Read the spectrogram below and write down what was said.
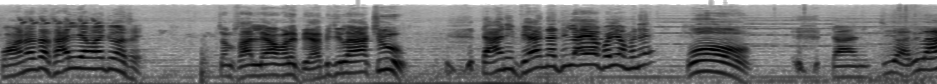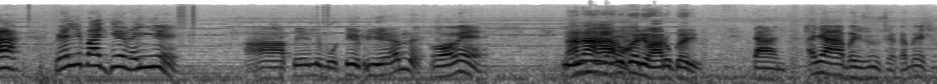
પોણે તો સાલ લેવા જો હશે. ચમ સાલ લેવા વળી ભે બીજી લાયક છું. તાની ભે નથી લાયા ભાઈ મને ઓ. તાની ચી હારી લા. પેલી બાદ જે રહીએ. હા પેલી મોટી ભી એમ ને. હવે. ના ના સારું કર્યું સારું કર્યું. તાન અરે આ ભાઈ શું છે ખબર છે?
